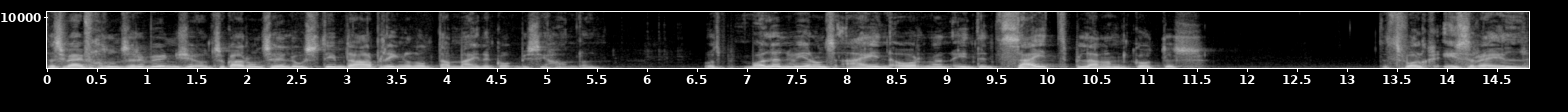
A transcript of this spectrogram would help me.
dass wir einfach unsere Wünsche und sogar unsere Lust ihm darbringen und dann meinen, Gott müsse handeln. Oder wollen wir uns einordnen in den Zeitplan Gottes? Das Volk Israel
